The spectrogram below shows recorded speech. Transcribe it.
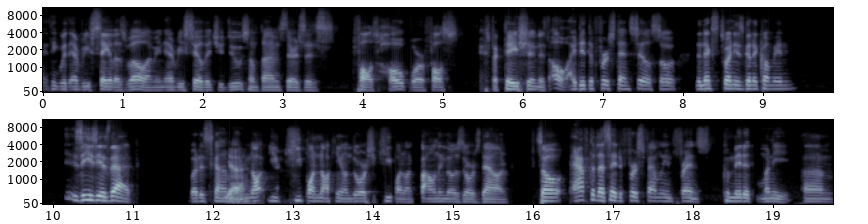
I think with every sale as well. I mean, every sale that you do, sometimes there's this false hope or false expectation. Is oh, I did the first ten sales, so the next twenty is going to come in as easy as that. But it's kind of yeah. like not you keep on knocking on doors, you keep on like pounding those doors down. So after let's say the first family and friends committed money, um,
